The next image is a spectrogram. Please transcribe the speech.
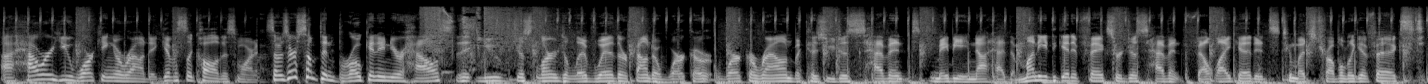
uh, how are you working around it? Give us a call this morning. So, is there something broken in your house that you've just learned to live with or found a work or workaround because you just haven't maybe not had the money to get it fixed or just haven't felt like it? It's too much trouble to get fixed.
